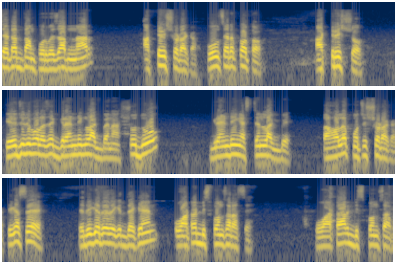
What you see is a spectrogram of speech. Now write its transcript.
সেটআপ দাম পড়বে যে আপনার আটত্রিশশো টাকা। ফুল সেটআপ কত? আটত্রিশশো। কেউ যদি বলে যে গ্র্যান্ডিং লাগবে না, শুধু গ্র্যান্ডিং স্ট্যান্ড লাগবে। তাহলে পঁচিশশো টাকা, ঠিক আছে? এদিকে দেখেন ওয়াটার ডিসপন্সার আছে। ওয়াটার ডিসপন্সার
